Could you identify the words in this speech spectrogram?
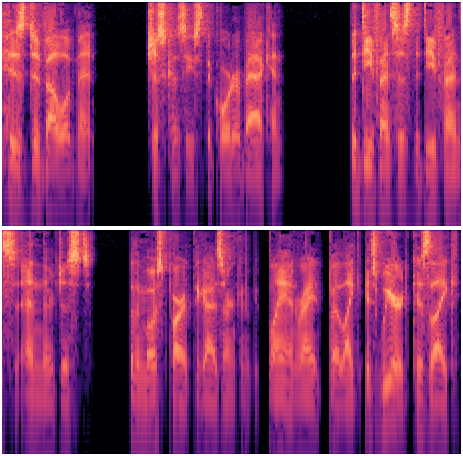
his development, just because he's the quarterback and the defense is the defense, and they're just for the most part the guys aren't going to be playing right. But like it's weird because like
